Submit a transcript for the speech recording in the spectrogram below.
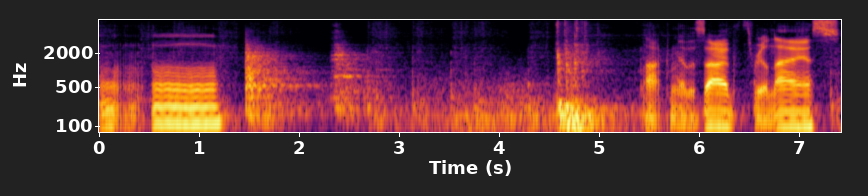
Mm-mm. Locked from the other side. That's real nice.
